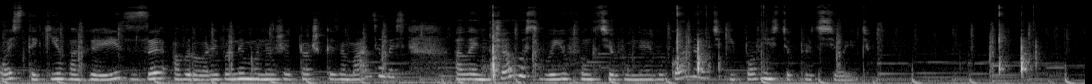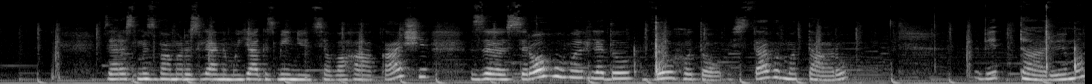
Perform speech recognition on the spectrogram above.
ось такі ваги з Аврори. Вони мене вже трошки замазались, але нічого, свою функцію вони виконують і повністю працюють. Зараз ми з вами розглянемо, як змінюється вага каші з сирого вигляду в готовий. Ставимо тару, відтарюємо,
